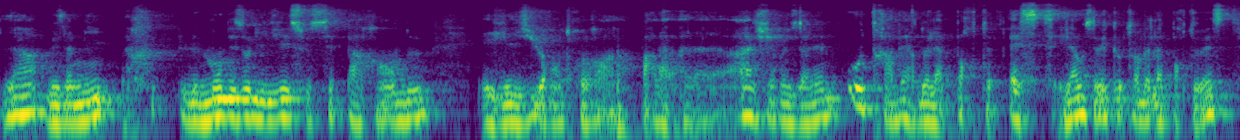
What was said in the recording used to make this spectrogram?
là, mes amis, le mont des Oliviers se séparera en deux et Jésus rentrera par à Jérusalem au travers de la porte Est. Et là, vous savez qu'au travers de la porte Est,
